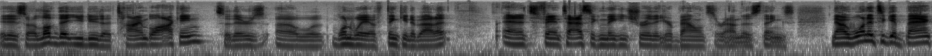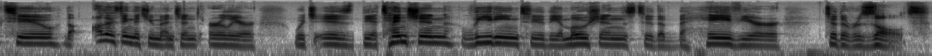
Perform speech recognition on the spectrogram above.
it is. So I love that you do the time blocking. So there's uh, one way of thinking about it. And it's fantastic making sure that you're balanced around those things. Now, I wanted to get back to the other thing that you mentioned earlier, which is the attention leading to the emotions, to the behavior, to the results.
